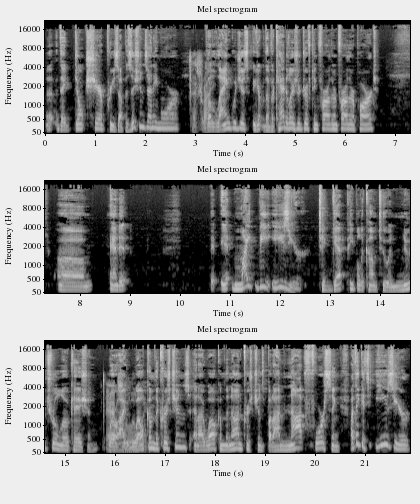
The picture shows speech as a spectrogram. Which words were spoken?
uh, they don't share presuppositions anymore. That's right. The languages, you know, the vocabularies are drifting farther and farther apart. Um, and it, it, might be easier to get people to come to a neutral location where I welcome the Christians and I welcome the non-Christians, but I'm not forcing. I think it's easier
